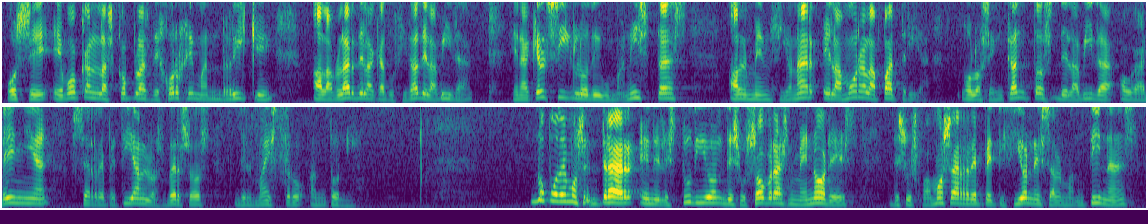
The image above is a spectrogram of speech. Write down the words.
o se evocan las coplas de Jorge Manrique al hablar de la caducidad de la vida. En aquel siglo de humanistas, al mencionar el amor a la patria o los encantos de la vida hogareña, se repetían los versos del maestro Antonio. No podemos entrar en el estudio de sus obras menores, de sus famosas repeticiones salmantinas,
